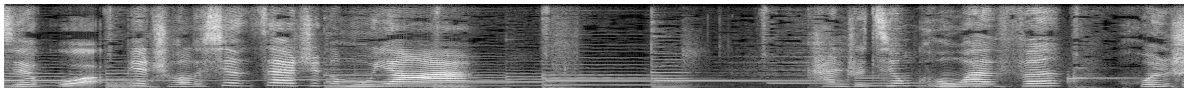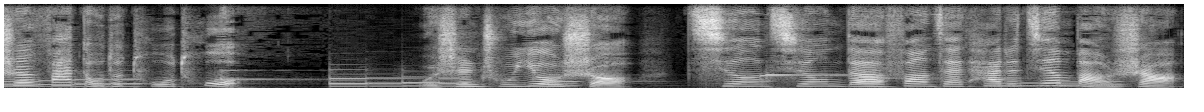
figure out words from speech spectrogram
结果变成了现在这个模样啊！看着惊恐万分、浑身发抖的图图，我伸出右手，轻轻地放在他的肩膀上，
